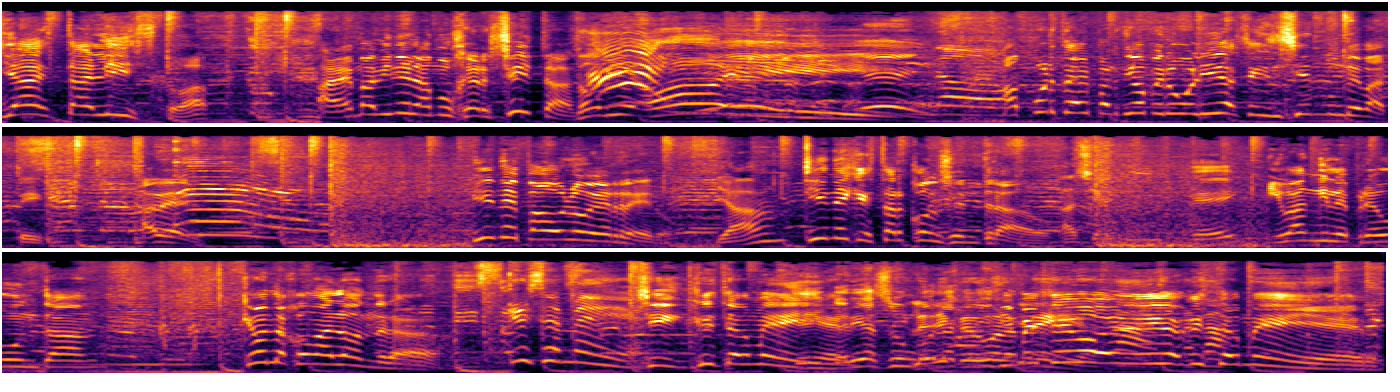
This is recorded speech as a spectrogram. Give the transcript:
Ya está listo. ¿ah? Además vienen las mujercitas. No, bien. ¡Ay! A puerta del partido Perú-Bolivia se enciende un debate. A ver. Viene Paolo Guerrero. ¿Ya? Tiene que estar concentrado. Así Y van y le preguntan. ¿Qué onda con Alondra? Cristian Meyer. Sí, Cristian Meyer. querías un Le gol a mete gol, Ah. Cristian Meyer.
